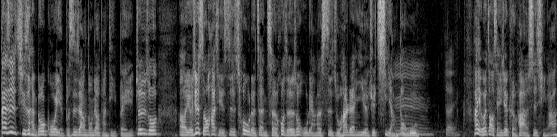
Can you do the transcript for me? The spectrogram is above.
但是其实很多锅也不是让宗教团体背，就是说呃有些时候它其实是错误的政策，或者是说无良的饲主他任意的去弃养动物，嗯、对，它也会造成一些可怕的事情啊。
